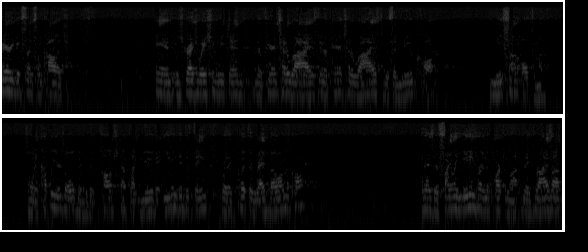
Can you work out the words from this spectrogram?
very good friend from college and it was graduation weekend, and her parents had arrived, and her parents had arrived with a new car, a Nissan Altima. Only a couple years old, but it was polished up like new. They even did the thing where they put the red bow on the car. And as they're finally meeting her in the parking lot, they drive up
